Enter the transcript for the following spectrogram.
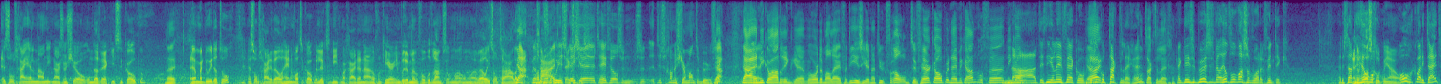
En soms ga je helemaal niet naar zo'n show om daadwerkelijk iets te kopen. Nee. Maar doe je dat toch? En soms ga je er wel heen om wat te kopen. Lukt het niet, maar ga je daarna nog een keer in Brummen bijvoorbeeld langs om, eh, om eh, wel iets op te halen. Ja, dat is maar het, is, weet tekst. je, het heeft wel zijn, zijn- Het is gewoon een charmante beurs. Ja, ja en Eh. Nico Adrink, we hoorden hem al even, die is hier natuurlijk vooral om te verkopen, neem ik aan. Of eh, Nico, Nou, het is niet alleen verkopen, het is contact te leggen. Hè? contact te leggen. Kijk, deze beurs is wel heel volwassenwoord, vind ik. En er staat En een dat heel past ho- goed bij jou. hoge kwaliteit.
